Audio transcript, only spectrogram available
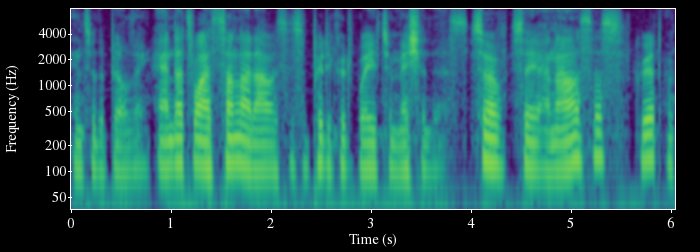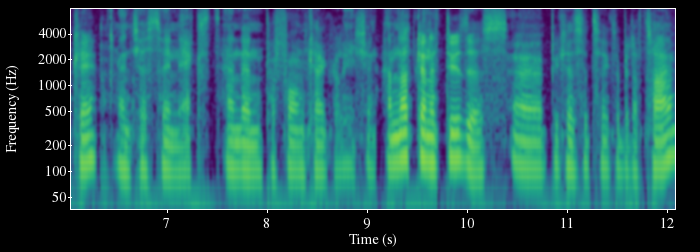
into the building. And that's why sunlight hours is a pretty good way to measure this. So say analysis grid, okay, and just say next and then perform calculation. I'm not going to do this uh, because it takes a bit of time,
